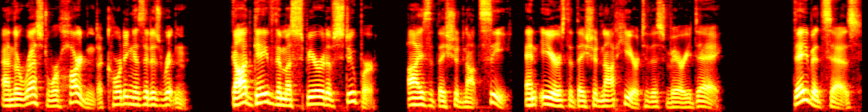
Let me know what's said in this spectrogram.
and the rest were hardened, according as it is written. God gave them a spirit of stupor, eyes that they should not see, and ears that they should not hear to this very day. David says,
